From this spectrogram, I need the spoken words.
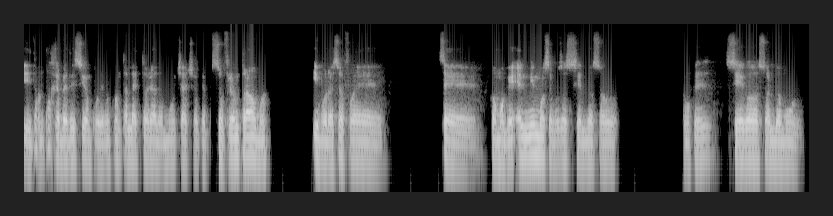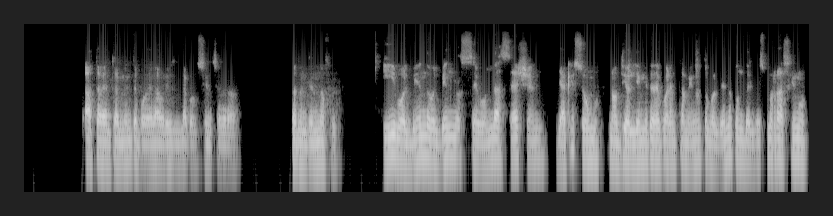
y tanta repetición pudieron contar la historia de un muchacho que sufrió un trauma y por eso fue, se, como que él mismo se puso siendo sordo, como que ciego, sordo, mudo, hasta eventualmente poder abrir la conciencia otra vez. Pero entiendo fue. Y volviendo, volviendo, segunda session, ya que Zoom nos dio el límite de 40 minutos, volviendo con del mismo racimo,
